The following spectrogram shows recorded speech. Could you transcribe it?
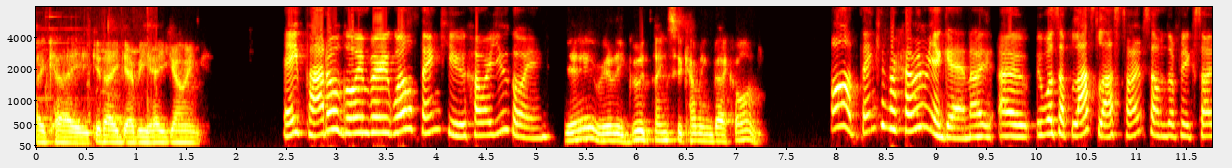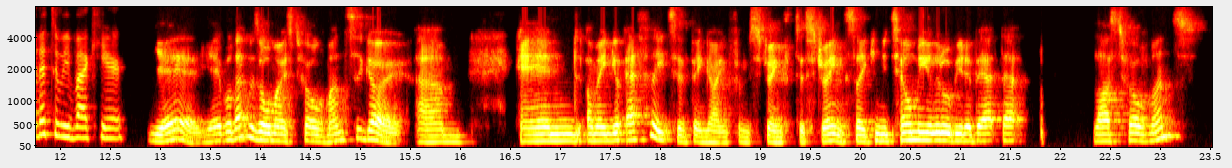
Okay, g'day, Gaby. How you going? Hey, Pato, going very well, thank you. How are you going? Yeah, really good. Thanks for coming back on. Oh, thank you for having me again. I, I it was a blast last time, so I'm definitely excited to be back here. Yeah, yeah. Well, that was almost 12 months ago. Um, and I mean, your athletes have been going from strength to strength. So, can you tell me a little bit about that last 12 months?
